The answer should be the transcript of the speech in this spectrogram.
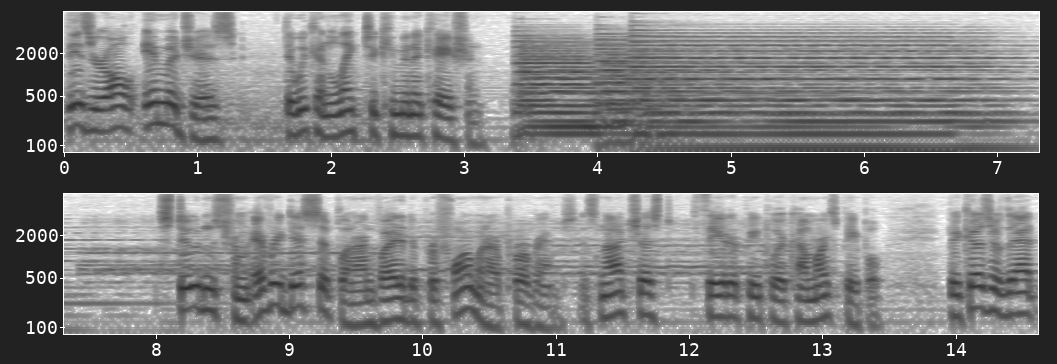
These are all images that we can link to communication. Students from every discipline are invited to perform in our programs. It's not just theater people or com arts people. Because of that,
